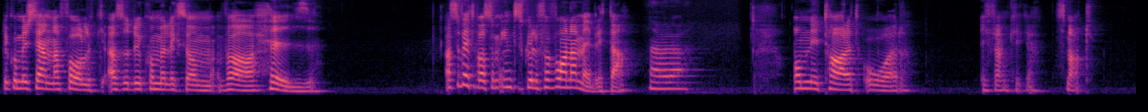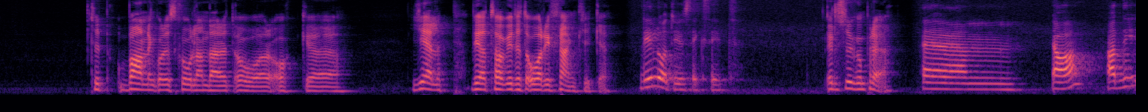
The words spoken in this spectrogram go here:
Du kommer känna folk, alltså du kommer liksom vara hej. Alltså vet du vad som inte skulle förvåna mig, Britta? Nej, vadå? Om ni tar ett år i Frankrike, snart. Typ barnen går i skolan där ett år och... eh, hjälp, vi har tagit ett år i Frankrike. Det låter ju sexigt. Är du sugen på det? Ehm, ja, ja det,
